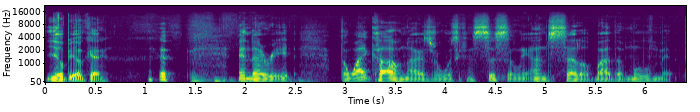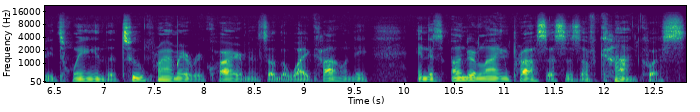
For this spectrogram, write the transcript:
You'll be okay. and I read The white colonizer was consistently unsettled by the movement between the two primary requirements of the white colony and its underlying processes of conquest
